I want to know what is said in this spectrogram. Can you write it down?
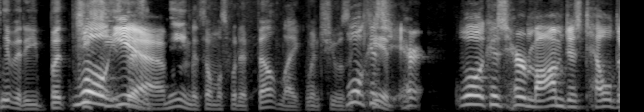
naivety, but she Well, sees it as yeah. a game. It's almost what it felt like when she was well, a because her well, because her mom just told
